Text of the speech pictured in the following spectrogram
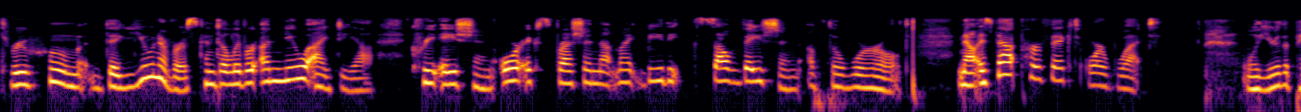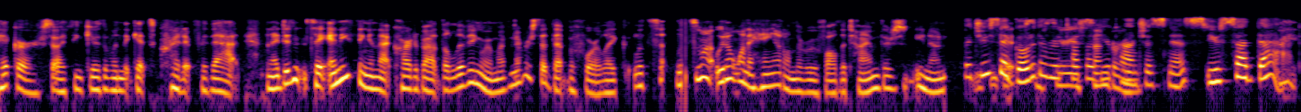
through whom the universe can deliver a new idea, creation, or expression that might be the salvation of the world. Now, is that perfect or what? Well, you're the picker, so I think you're the one that gets credit for that. And I didn't say anything in that card about the living room. I've never said that before. Like, let's let's not. We don't want to hang out on the roof all the time. There's, you know. But you said go to the rooftop of your consciousness. You said that. Right.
